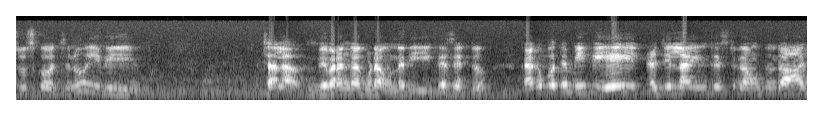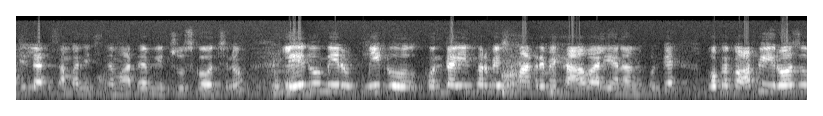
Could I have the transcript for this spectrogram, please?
చూసుకోవచ్చును. ఇది చాలా వివరంగా కూడా ఉన్నది ఈ గెజెట్ కాకపోతే మీకు ఏ జిల్లా ఇంట్రెస్ట్గా ఉంటుందో ఆ జిల్లాకు సంబంధించిన మాత్రమే మీరు చూసుకోవచ్చును. లేదు మీరు మీకు కొంత ఇన్ఫర్మేషన్ మాత్రమే కావాలి అని అనుకుంటే ఒక కాపీ ఈరోజు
